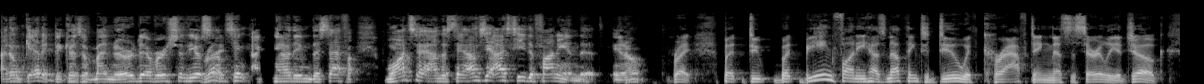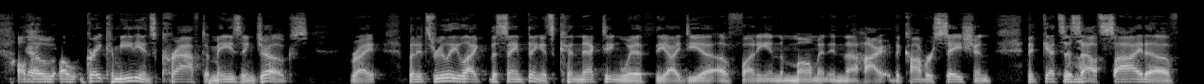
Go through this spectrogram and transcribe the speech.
I don't get it because of my neurodiversity or something. I cannot even decipher. Once I understand, I see, I see the funny in it. You know. Right. But do but being funny has nothing to do with crafting necessarily a joke. Although uh, great comedians craft amazing jokes, right? But it's really like the same thing. It's connecting with the idea of funny in the moment, in the high the conversation that gets us outside of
